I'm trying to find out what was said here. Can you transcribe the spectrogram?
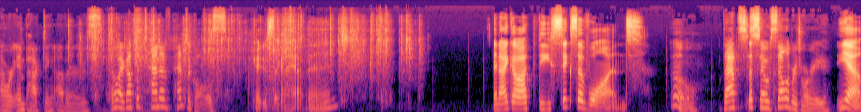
How we're impacting others. Oh, I got the Ten of Pentacles. Okay, just a second. I haven't. And I got the Six of Wands. Oh, that's, That's- so celebratory. Yeah.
